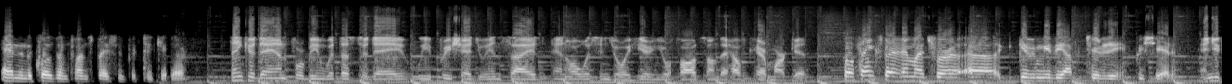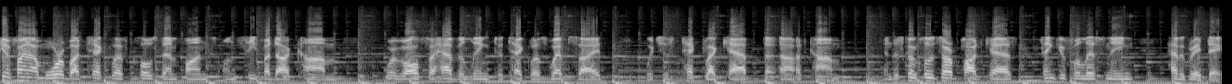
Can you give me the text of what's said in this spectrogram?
and in the closed-end fund space in particular. Thank you, Dan, for being with us today. We appreciate your insight and always enjoy hearing your thoughts on the healthcare market. Well, thanks very much for uh, giving me the opportunity. Appreciate it. And you can find out more about Tekla's closed-end funds on CEFA.com, where we also have a link to Tekla's website, which is teklacap.com. And this concludes our podcast. Thank you for listening. Have a great day.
